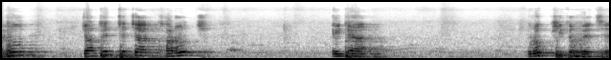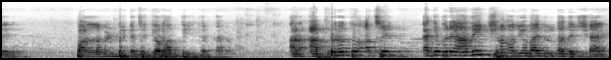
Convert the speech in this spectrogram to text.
এবং যথেচ্ছ চার খরচ এটা রক্ষিত হয়েছে পার্লামেন্টের কাছে জবাবদিহিতার কারণে। আর আপনারা তো আছেন একেবারে আদিম সমাজ, ওবায়দুল কাদের সাহেব।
